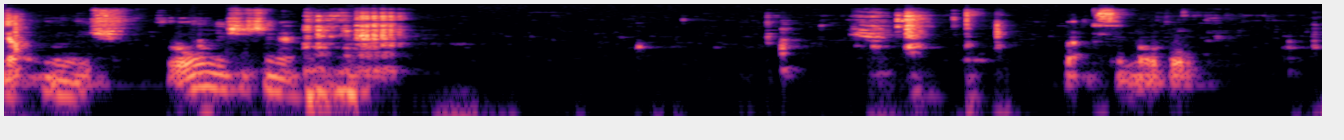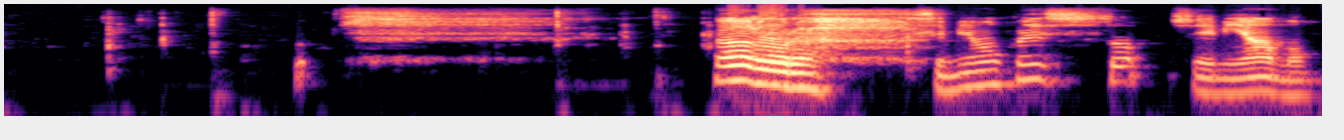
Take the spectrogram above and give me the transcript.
no 11 solo 11 ce n'è ma sembra poco allora semiamo questo semiamo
